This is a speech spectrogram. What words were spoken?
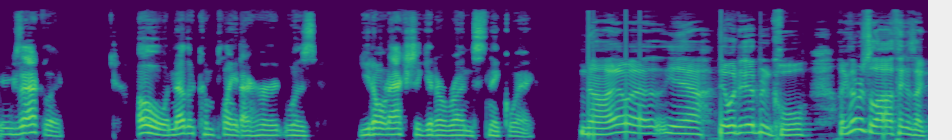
Exactly. Oh, another complaint I heard was you don't actually get to run Snake Way. No, yeah, it would have been cool. Like there was a lot of things like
